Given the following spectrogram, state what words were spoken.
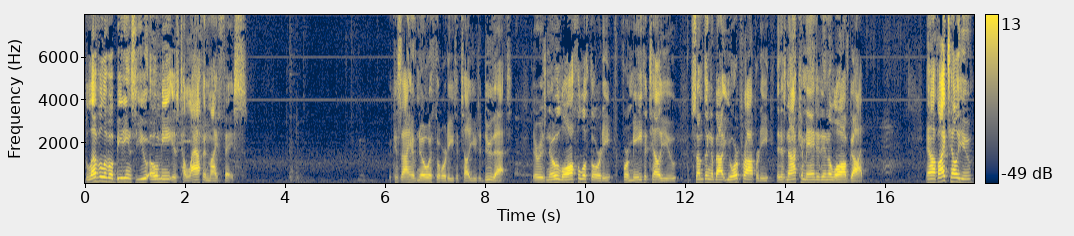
The level of obedience you owe me is to laugh in my face because I have no authority to tell you to do that. There is no lawful authority for me to tell you something about your property that is not commanded in the law of God. Now, if I tell you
